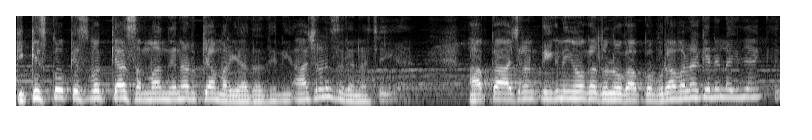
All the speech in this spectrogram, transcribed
कि किसको किस वक्त क्या सम्मान देना और क्या मर्यादा देनी, आचरण से रहना चाहिए। आपका आचरण ठीक नहीं होगा तो लोग आपको बुरा भला कहने लग जाएँगे।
